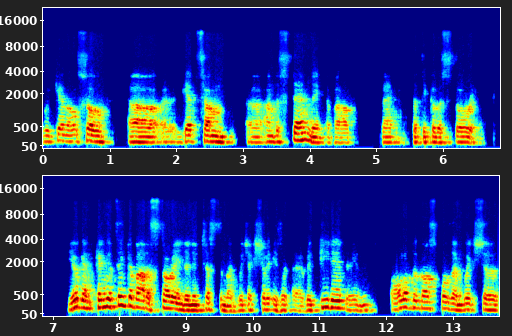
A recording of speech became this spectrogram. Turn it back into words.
we can also uh, get some uh, understanding about that particular story. Jürgen, can you think about a story in the New Testament which actually is uh, repeated in all of the Gospels and which uh,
